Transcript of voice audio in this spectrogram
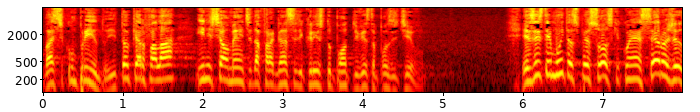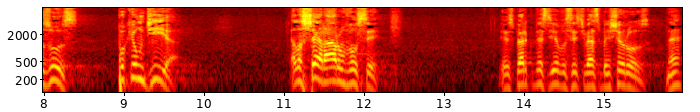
vai se cumprindo. Então eu quero falar inicialmente da fragrância de Cristo do ponto de vista positivo. Existem muitas pessoas que conheceram a Jesus porque um dia elas cheiraram você. Eu espero que nesse dia você estivesse bem cheiroso, né?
